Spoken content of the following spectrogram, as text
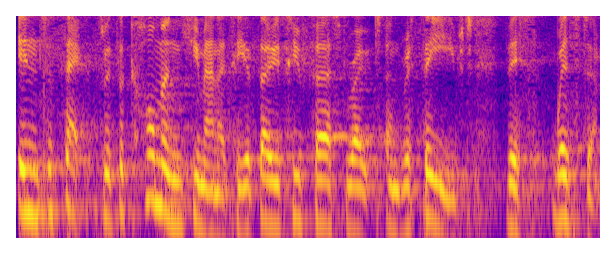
intersects with the common humanity of those who first wrote and received this wisdom.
